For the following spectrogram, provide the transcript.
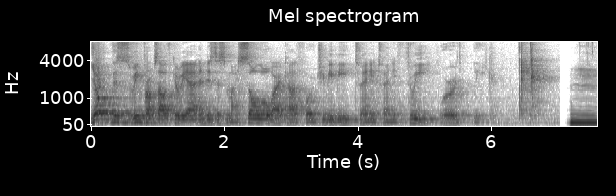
Yo, this is Wing from South Korea and this is my solo wildcard for GBB 2023 World League. Hmm.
